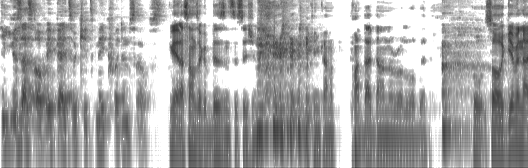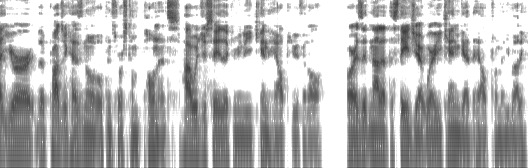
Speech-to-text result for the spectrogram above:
the users of API Toolkit make for themselves. Yeah, that sounds like a business decision. you can kind of punt that down the road a little bit. Cool. So, given that your the project has no open source components, how would you say the community can help you, if at all, or is it not at the stage yet where you can get the help from anybody?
